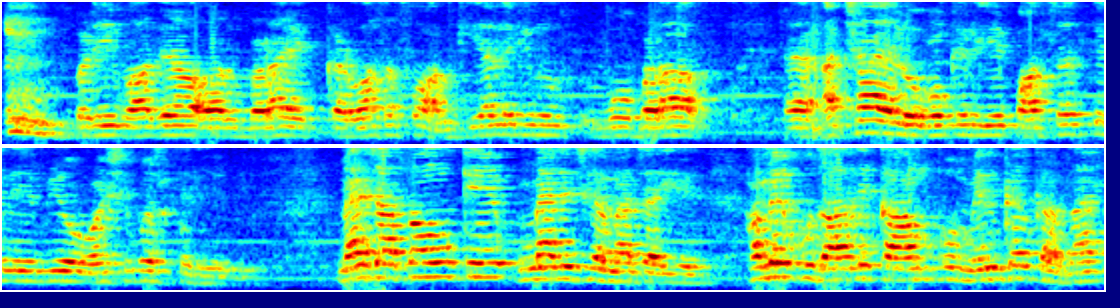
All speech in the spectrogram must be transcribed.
बड़ी वादया और बड़ा एक कड़वा सा सवाल किया लेकिन वो बड़ा अच्छा है लोगों के लिए पास्टर्स के लिए भी और वर्शिपर्स के लिए भी। मैं चाहता हूँ कि मैनेज करना चाहिए। हमें खुदा के काम को मिलकर करना है।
